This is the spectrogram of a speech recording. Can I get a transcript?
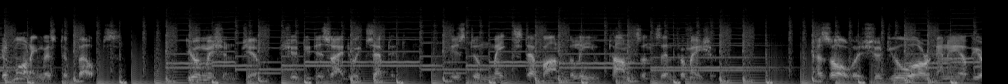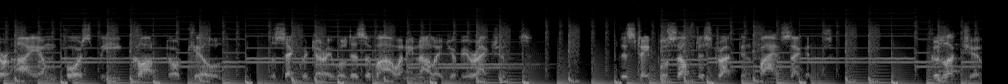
Good morning, Mr. Phelps. Your mission, Jim, should you decide to accept it, is to make Stefan believe Townsend's information. As always, should you or any of your IM force be caught or killed, the Secretary will disavow any knowledge of your actions. This tape will self-destruct in five seconds. Good luck, Jim.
